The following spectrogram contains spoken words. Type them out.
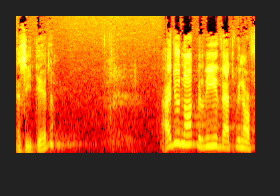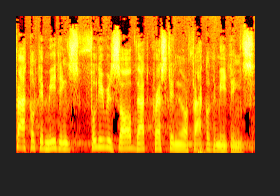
as he did? I do not believe that in our faculty meetings fully resolve that question in our faculty meetings,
